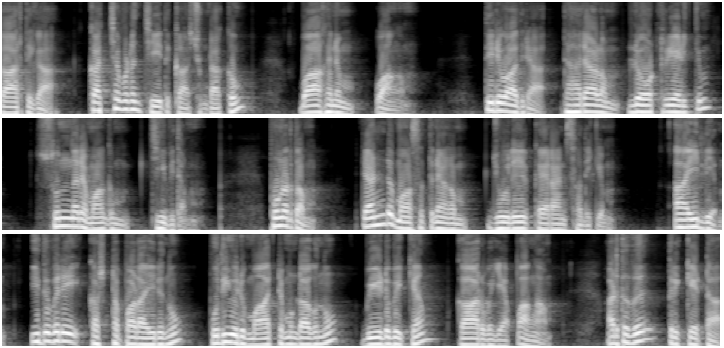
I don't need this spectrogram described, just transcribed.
കാർത്തിക. കച്ചവടം ചെയ്ത് കാശുണ്ടാക്കും. വാഹനം വാങ്ങും. തിരുവാതിര ധാരാളം ലോട്ടറി അടിക്കും. സുന്ദരമാകും ജീവിതം. പുണർതം രണ്ട് മാസത്തിനകം ജോലിയിൽ കയറാൻ സാധിക്കും. ആയില്യം ഇതുവരെ കഷ്ടപ്പാടായിരുന്നു. പുതിയൊരു മാറ്റമുണ്ടാകുന്നു. വീട് വയ്ക്കാം. കാർ വയ്യ വാങ്ങാം. അടുത്തത് തൃക്കേട്ട.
